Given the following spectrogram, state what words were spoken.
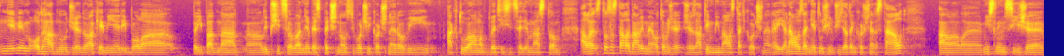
Neviem odhadnúť, že do akej miery bola prípadná Lipšicová nebezpečnosť voči Kočnerovi aktuálno v 2017. Ale to sa stále bavíme o tom, že, že za tým by mal stať Kočner. Hej. Ja naozaj netuším, či za ten Kočner stál. Ale myslím si, že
